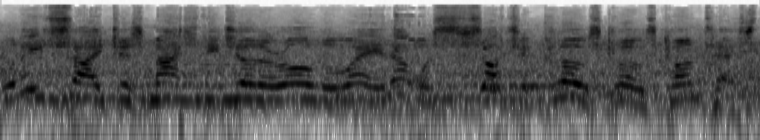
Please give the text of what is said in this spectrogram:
Well, each side just matched each other all the way. That was such a close, close contest.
